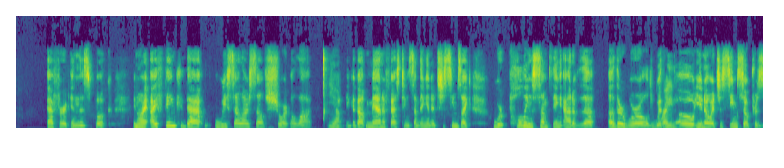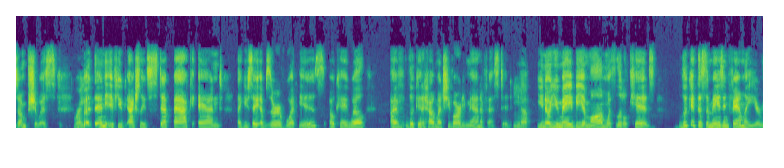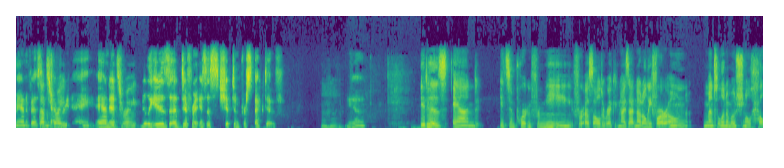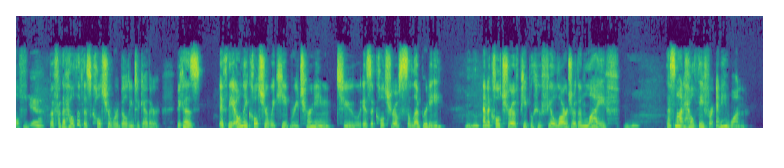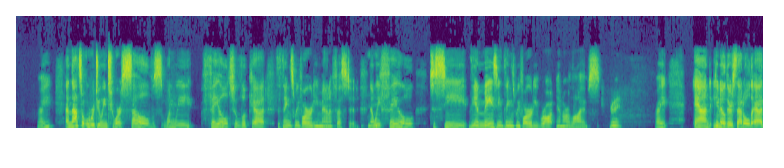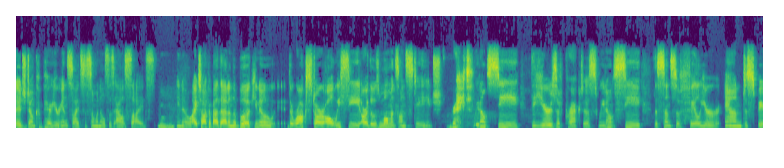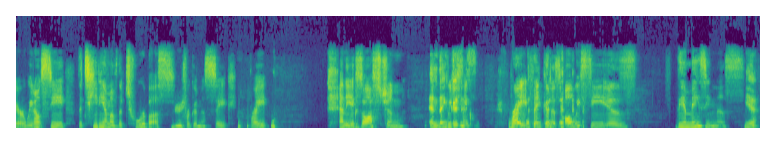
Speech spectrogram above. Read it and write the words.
effort in this book. You know I, I think that we sell ourselves short a lot. Yeah. We think about manifesting something and it just seems like we're pulling something out of the other world with Right. no you know it just seems so presumptuous. Right. But then if you actually step back and, like you say, observe what is, okay, well, I've look at how much you've already manifested. yep. You know, you may be a mom with little kids. Look at this amazing family you're manifesting That's every right. day, and it right. really is a different. It's a shift in perspective. hmm Yeah. It is, and it's important for me, for us all to recognize that, not only for our own mental and emotional health, Yeah. but for the health of this culture we're building together. Because if the only culture we keep returning to is a culture of celebrity hmm and a culture of people who feel larger than life, hmm that's not healthy for anyone, right? And that's what we're doing to ourselves when we fail to look at the things we've already manifested and we fail to see the amazing things we've already wrought in our lives, Right. right? And you know, there's that old adage, don't compare your insides to someone else's outsides. hmm You know, I talk about that in the book. You know, the rock star, all we see are those moments on stage. Right. We don't see the years of practice. We don't see the sense of failure and despair. We don't see the tedium of the tour bus, for goodness sake, right? and the exhaustion. And thank We just goodness. think, right, thank goodness. All we see is the amazingness. yeah.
